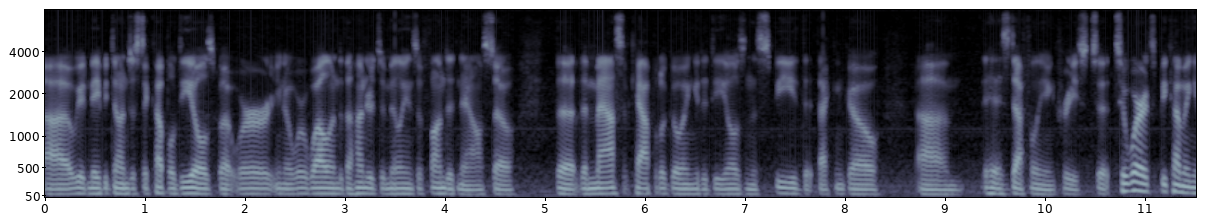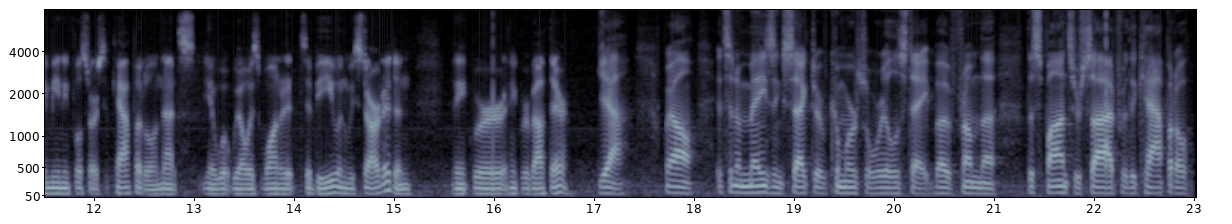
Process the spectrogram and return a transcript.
uh, we had maybe done just a couple deals, but we're you know we're well into the hundreds of millions of funded now. So the the mass of capital going into deals and the speed that that can go um, has definitely increased to, to where it's becoming a meaningful source of capital, and that's you know what we always wanted it to be when we started, and I think we're I think we're about there. Yeah. Well, it's an amazing sector of commercial real estate, both from the, the sponsor side for the capital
